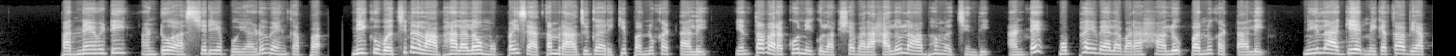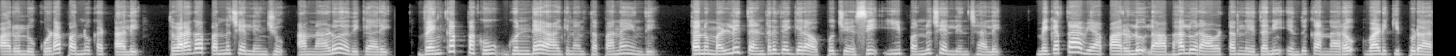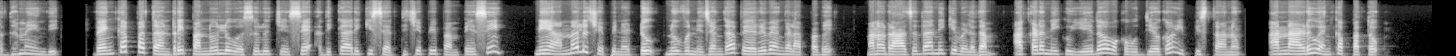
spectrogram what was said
పన్నేమిటి? అంటూ ఆశ్చర్యపోయాడు వెంకప్ప. నీకు వచ్చిన లాభాలలో ముప్పై శాతం రాజుగారికి పన్ను కట్టాలి. ఇంతవరకు నీకు లక్ష వరహాలు లాభం వచ్చింది. అంటే ముప్పై వేల వరహాలు పన్ను కట్టాలి. నీలాగే మిగతా వ్యాపారులు కూడా పన్ను కట్టాలి. త్వరగా పన్ను చెల్లించు అన్నాడు అధికారి. వెంకప్పకు గుండె ఆగినంత పనైంది. తను మళ్ళీ తండ్రి దగ్గర అప్పు చేసి ఈ పన్ను చెల్లించాలి. మిగతా వ్యాపారులు లాభాలు రావటం లేదని ఎందుకన్నారో వాడికిప్పుడు అర్థమైంది. వెంకప్ప తండ్రి పన్నులు వసూలు చేసే అధికారికి సర్ది చెప్పి పంపేసి నీ అన్నలు చెప్పినట్టు నువ్వు నిజంగా వెర్రి వెంగళప్పవే. మనం రాజధానికి వెళదాం. అక్కడ నీకు ఏదో ఒక ఉద్యోగం ఇప్పిస్తాను అన్నాడు వెంకప్పతో.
